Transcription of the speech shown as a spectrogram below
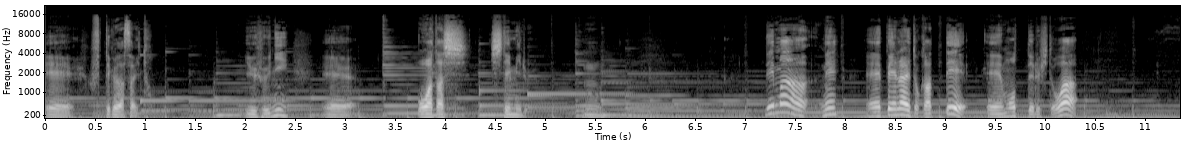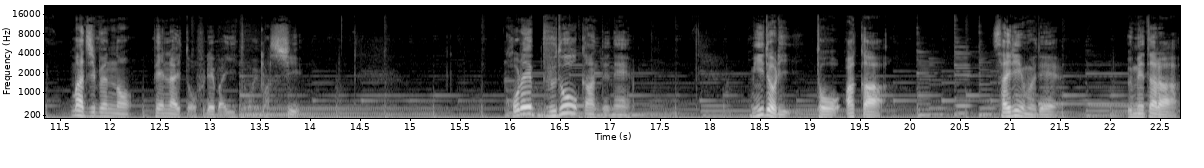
えー、振ってくださいと。いうふうに、えー、お渡ししてみる、うん、でまあね、えペンライト買って、え持ってる人はまあ自分のペンライトを振ればいいと思いますしこれ武道館でね緑と赤サイリウムで埋めたら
